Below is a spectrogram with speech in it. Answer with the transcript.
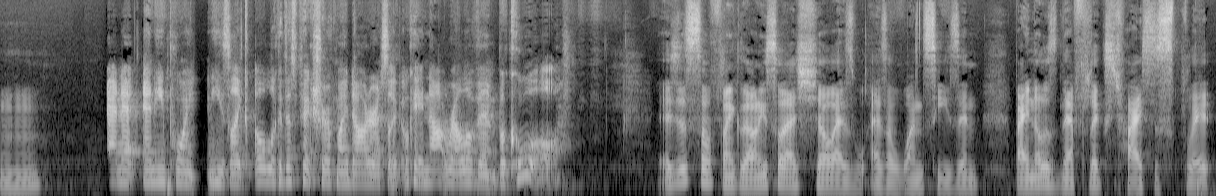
Mm-hmm. And at any point, he's like, oh, look at this picture of my daughter. It's like, okay, not relevant, but cool. It's just so funny because I only saw that show as as a one season, but I know Netflix tries to split.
